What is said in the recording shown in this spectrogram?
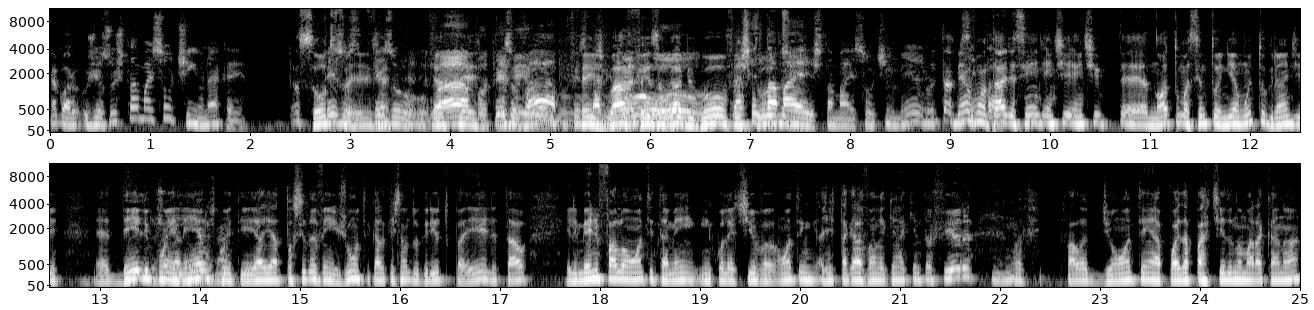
Agora, o Jesus está mais soltinho, né, Caí? Tá solto. Fez, o, fez já, o, já fez, fez o Vapo, fez, fez o Vapo, fez o Gabigol, fez tudo. Ele tá mais, tá mais soltinho mesmo? Ele tá bem à tá vontade, tá... assim, a gente, a gente é, nota uma sintonia muito grande é, dele Dos com o elenco né? e, a, e, a, torcida vem junto, aquela questão do grito para ele e tal. Ele mesmo falou ontem também em coletiva, ontem a gente tá gravando aqui na quinta-feira, uhum. fala de ontem após a partida no Maracanã,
